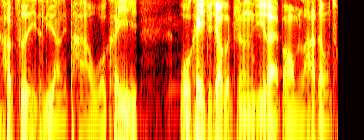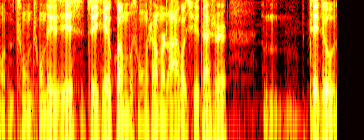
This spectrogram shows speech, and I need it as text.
靠自己的力量去爬，我可以。我可以去叫个直升机来帮我们拉动，从从从那些这些灌木丛上面拉过去，但是，嗯，这就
